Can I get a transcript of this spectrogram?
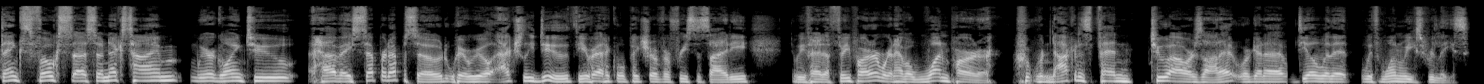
Thanks, folks. Uh, so next time we're going to have a separate episode where we will actually do theoretical picture of a free society. We've had a three parter. We're going to have a one parter. We're not going to spend two hours on it. We're going to deal with it with one week's release.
